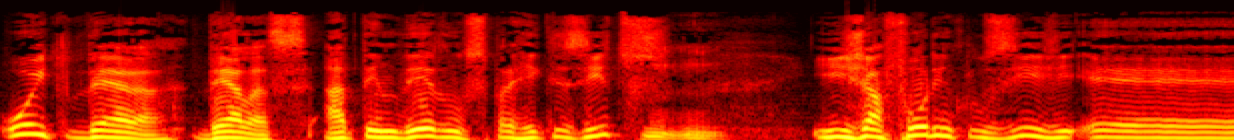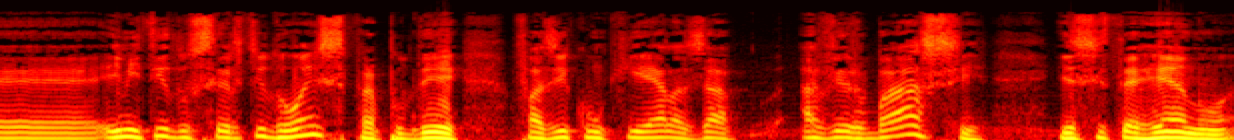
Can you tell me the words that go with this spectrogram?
oito dela, delas atenderam os pré-requisitos uhum. e já foram, inclusive, é, emitidos certidões para poder fazer com que elas já averbasse esse terreno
